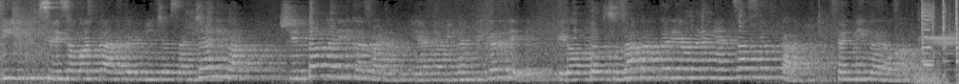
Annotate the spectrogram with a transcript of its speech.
मी श्री समर्थ अकॅडमीच्या संचालिका शिल्पा करीकर मॅडम यांना विनंती करते की डॉक्टर सुधा कांकरिया मॅडम यांचा सत्कार त्यांनी करावा.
